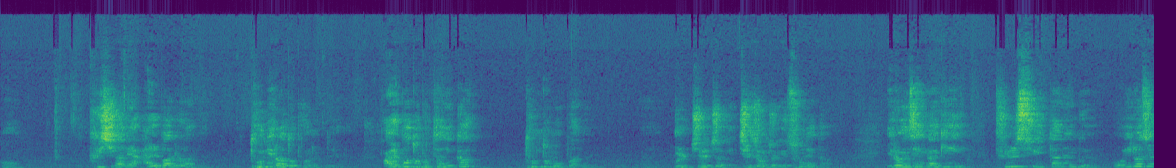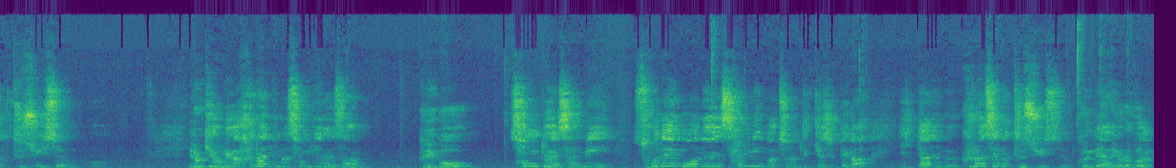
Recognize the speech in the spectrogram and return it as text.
어. 그 시간에 알바를 하면 돈이라도 버는데 알바도 못하니까 돈도 못 받는 예, 물질적인 재정적인 손해다. 이런 생각이 들 수 있다는 거예요. 어, 이런 생각 들 수 있어요. 어. 이렇게 우리가 하나님을 섬기는 삶 그리고 성도의 삶이 손해 보는 삶인 것처럼 느껴질 때가 있다는 거예요. 그런 생각 들 수 있어요. 그런데 아, 여러분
